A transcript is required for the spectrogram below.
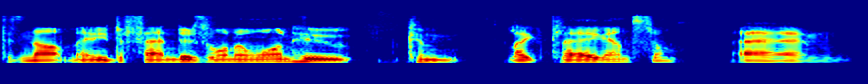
there's not many defenders one on one who can like play against him. Um,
